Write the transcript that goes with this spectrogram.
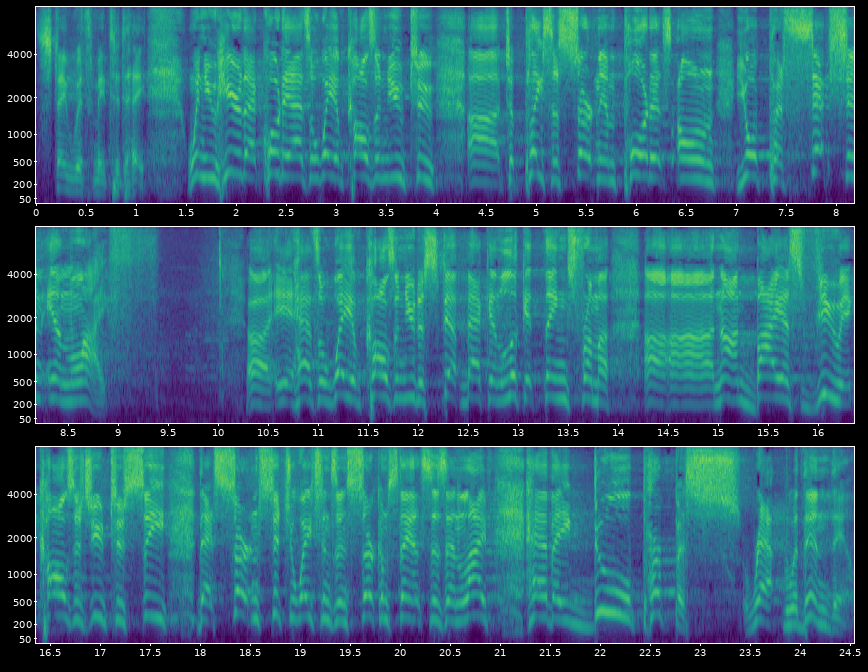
Stay with me today. When you hear that quoted as a way of causing you to, uh, to place a certain importance on your perception in life, uh, it has a way of causing you to step back and look at things from a, a, a non biased view. It causes you to see that certain situations and circumstances in life have a dual purpose wrapped within them.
